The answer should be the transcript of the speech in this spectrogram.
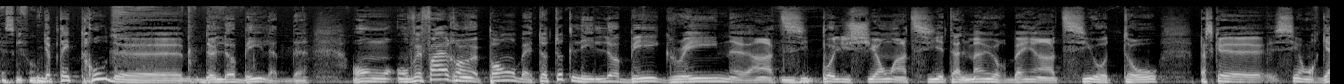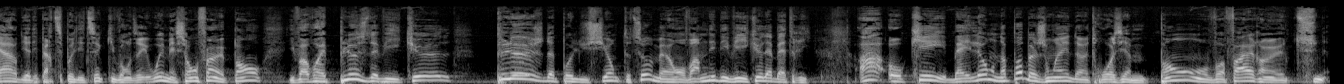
qu'est-ce qu'ils font? Il y a peut-être trop de, de lobby là-dedans. On, on veut faire un pont, ben t'as toutes les lobbies green, euh, anti-pollution, anti-étalement urbain, anti-auto. Parce que euh, si on regarde, il y a des partis politiques qui vont dire oui, mais si on fait un pont, il va y avoir plus de véhicules, plus de pollution, tout ça, mais on va emmener des véhicules à batterie. Ah, OK. Ben là, on n'a pas besoin d'un troisième pont. On va faire un tunnel.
